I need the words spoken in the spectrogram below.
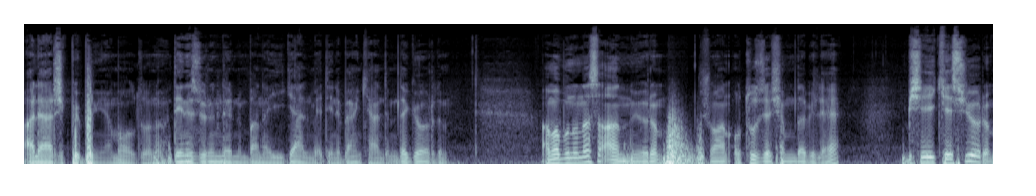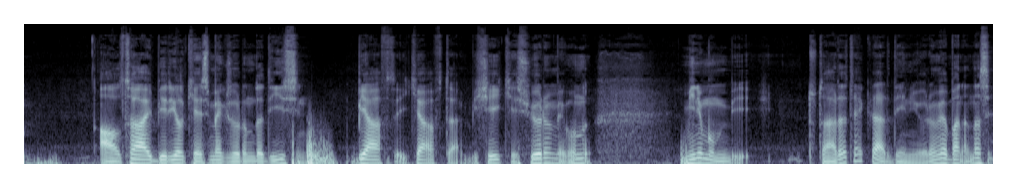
alerjik bir bünyem olduğunu, deniz ürünlerinin bana iyi gelmediğini ben kendimde gördüm. Ama bunu nasıl anlıyorum? Şu an 30 yaşımda bile bir şeyi kesiyorum. 6 ay, 1 yıl kesmek zorunda değilsin. Bir hafta, iki hafta bir şeyi kesiyorum ve bunu minimum bir tutarda tekrar deniyorum ve bana nasıl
